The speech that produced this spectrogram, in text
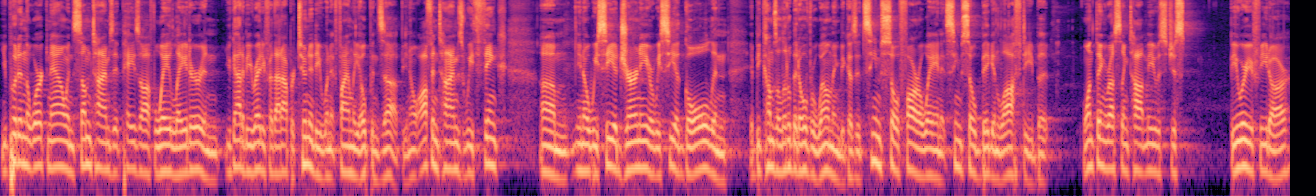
you put in the work now and sometimes it pays off way later and you got to be ready for that opportunity when it finally opens up. You know, oftentimes we think um, you know, we see a journey or we see a goal and it becomes a little bit overwhelming because it seems so far away and it seems so big and lofty. But one thing wrestling taught me was just be where your feet are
